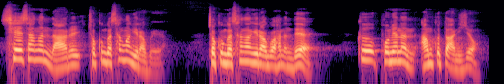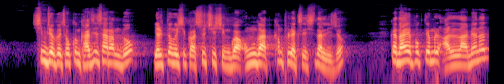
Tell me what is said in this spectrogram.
세상은 나를 조건과 상황이라고 해요. 조건과 상황이라고 하는데 그 보면은 아무것도 아니죠. 심지어 그 조건 가진 사람도 열등의식과 수치심과 온갖 컴플렉스에 시달리죠. 그러니까 나의 복됨을 알려면은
